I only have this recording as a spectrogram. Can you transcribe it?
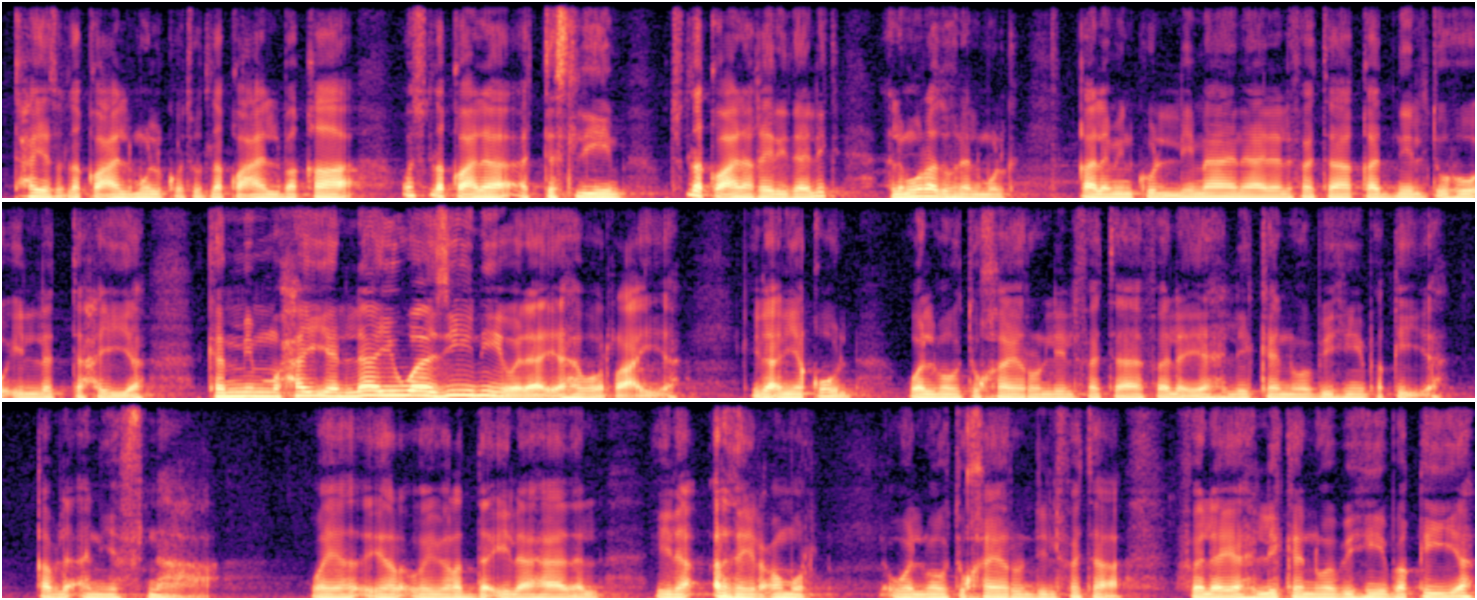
التحية تطلق على الملك وتطلق على البقاء وتطلق على التسليم وتطلق على غير ذلك. المراد هنا الملك. قال من كل ما نال الفتى قد نلته إلا التحية. كم من محيا لا يوازيني ولا يهوى الرعية. إلى أن يقول والموت خير للفتى فلا يهلكا وبه بقية. قبل أن يفنى. ويرد إلى هذا إلى أرذل العمر. والموت خير للفتى فلا يهلكا وبه بقية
